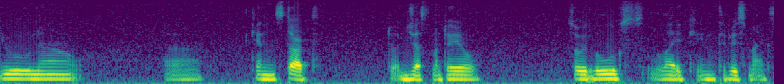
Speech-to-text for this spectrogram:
you now uh, can start to adjust material so it looks like in 3ds Max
